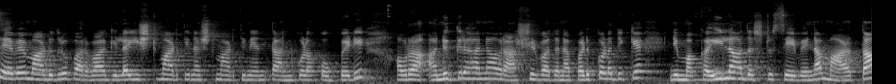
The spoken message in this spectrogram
ಸೇವೆ ಮಾಡಿದ್ರೂ ಪರವಾಗಿಲ್ಲ. ಇಷ್ಟು ಮಾಡ್ತೀನಿ, ಅಷ್ಟು ಮಾಡ್ತೀನಿ ಅಂತ ಅಂದ್ಕೊಳಕ್ಕೆ ಹೋಗಬೇಡಿ. ಅವರ ಅನುಗ್ರಹನ, ಅವರ ಆಶೀರ್ವಾದನ ಪಡ್ಕೊಳ್ಳೋದಕ್ಕೆ ನಿಮ್ಮ ಕೈಲಾದಷ್ಟು ಸೇವೆನ ಮಾಡ್ತಾ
